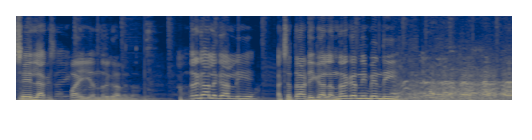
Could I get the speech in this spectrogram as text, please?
ਸੇਲਾ ਕਸਾਈ ਭਾਈ ਅੰਦਰ ਗੱਲ ਕਰ। ਅੰਦਰ ਗੱਲ ਕਰ ਲਈਏ। ਅੱਛਾ ਤੁਹਾਡੀ ਗੱਲ ਅੰਦਰ ਕਰਨੀ ਪੈਂਦੀ ਹੈ।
